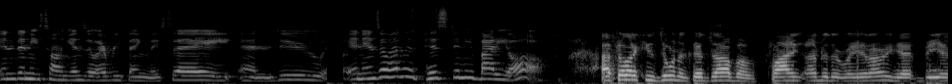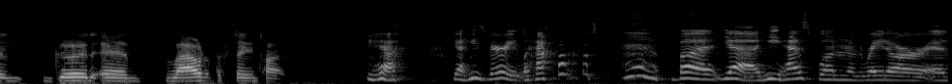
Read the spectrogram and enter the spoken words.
and then he's telling Enzo everything they say and do. And Enzo hasn't pissed anybody off. I feel like he's doing a good job of flying under the radar, yet being good and loud at the same time. Yeah. Yeah, he's very loud. but yeah, he has flown under the radar as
